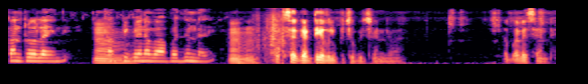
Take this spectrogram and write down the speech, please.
కంట్రోల్ అయింది. తప్పిపోయిన బాపద్దు ఉన్నది. ఒకసారి గట్టిగా దులిపి చూపించండి. పడేసేయండి.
